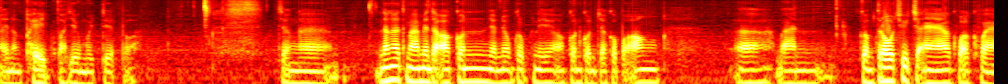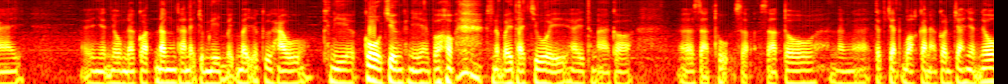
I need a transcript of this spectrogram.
ហើយនឹង page របស់យើងមួយទៀតបើចឹងហ្នឹងអាត្មាមានតែអរគុណញាតិញោមគ្រប់គ្នាអរគុណគុណចាស់គ្រប់ព្រះអង្គអឺបានគ្រប់ត្រូលឈឺឆ្អាលខ្វល់ខ្វាយ ហើយញាតិញោមដែលគាត់ដឹងថាអ្នកជំនាញបិចបិចគឺហៅគ្នាគោជើងគ្នាបងដើម្បីថាជួយហើយអាត្មាក៏សាធុសាទរនឹងទឹកចិត្តរបស់គណៈកូនចាស់ញាតិញោម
